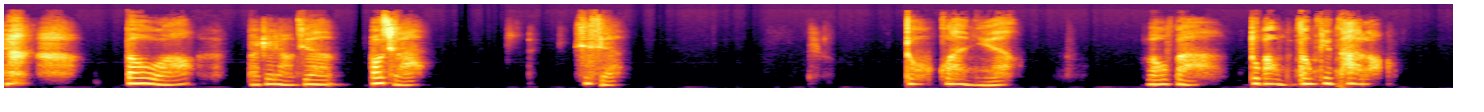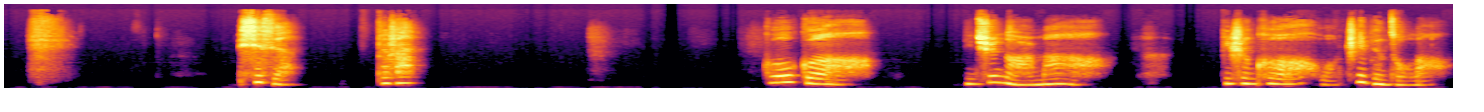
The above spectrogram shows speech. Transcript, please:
帮我把这两件包起来，谢谢。都怪你，老板都把我们当变态了。谢谢，拜拜。哥哥，你去哪儿嘛？必胜客往这边走了。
